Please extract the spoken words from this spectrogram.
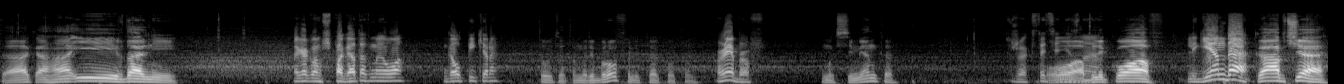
Так, ага, и в дальний. А как вам шпагат от моего голпикера? Кто у тебя там, Ребров или как вот там? Ребров. Максименко? Слушай, а, кстати, я не О, знаю. Обликов! Легенда! Капча!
